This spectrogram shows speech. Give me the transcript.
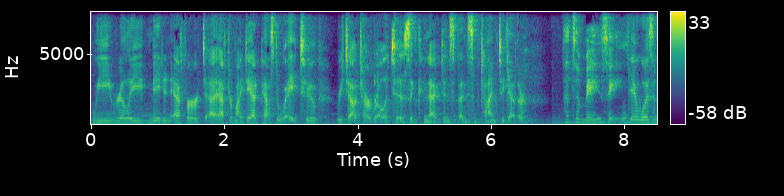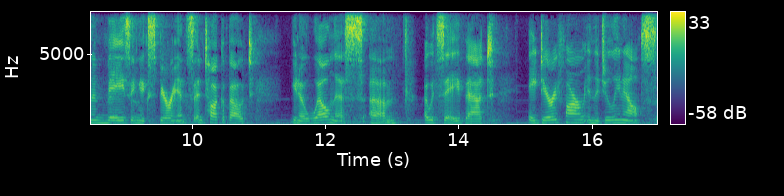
we really made an effort uh, after my dad passed away to reach out to our relatives and connect and spend some time together. That's amazing. It was an amazing experience. And talk about, you know, wellness. Um, I would say that a dairy farm in the Julian Alps,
